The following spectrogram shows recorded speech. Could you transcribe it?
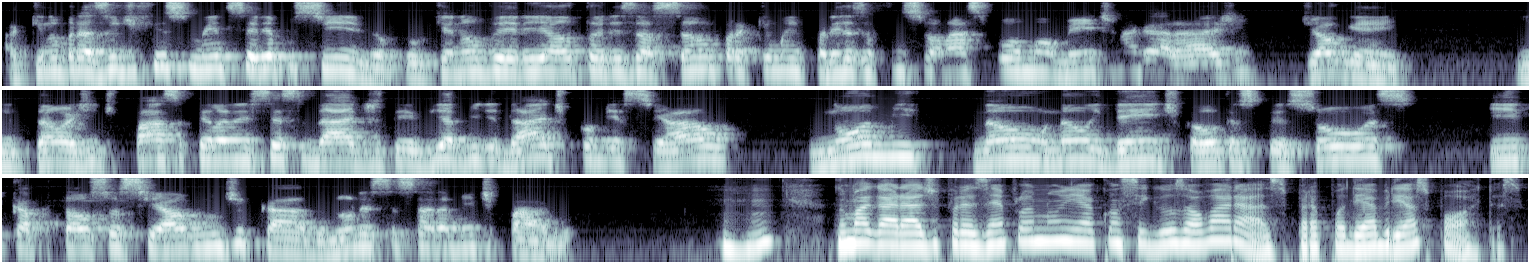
Aqui no Brasil dificilmente seria possível, porque não veria autorização para que uma empresa funcionasse formalmente na garagem de alguém. Então a gente passa pela necessidade de ter viabilidade comercial, nome não não idêntico a outras pessoas e capital social indicado, não necessariamente pago. Uhum. Numa garagem, por exemplo, eu não ia conseguir usar o varaz para poder abrir as portas.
